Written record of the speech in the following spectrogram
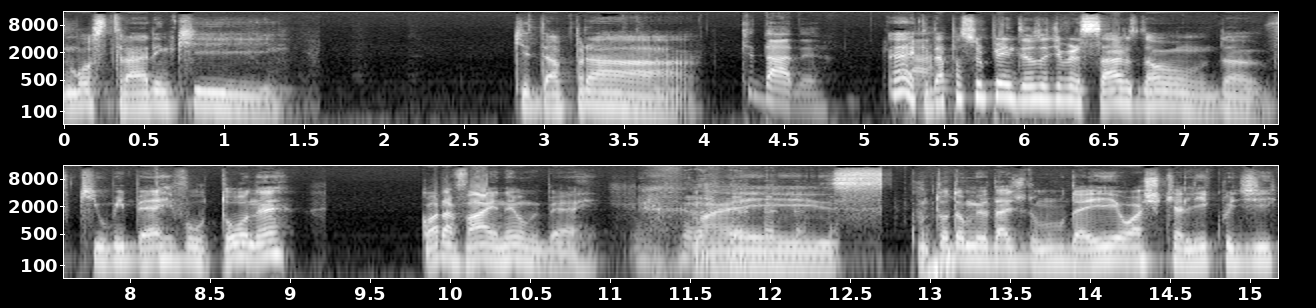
mostrarem que. Que dá pra. Que dá, né? É, Ah. que dá pra surpreender os adversários, dar um, dar- que o MBR voltou, né? Agora vai, né, o MBR. Mas com toda a humildade do mundo aí, eu acho que a Liquid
